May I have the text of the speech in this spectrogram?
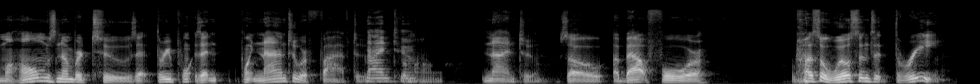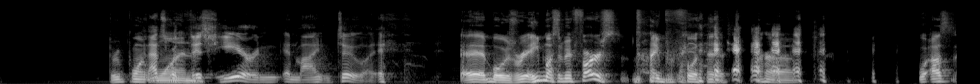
Mahomes number two is that three point is that point nine two or five two? Nine two. Nine two. So about four. Russell Wilson's at three. Three point and that's what this year in, in mind too. That boy was real. He must have been first like before that. Uh, well, I was,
